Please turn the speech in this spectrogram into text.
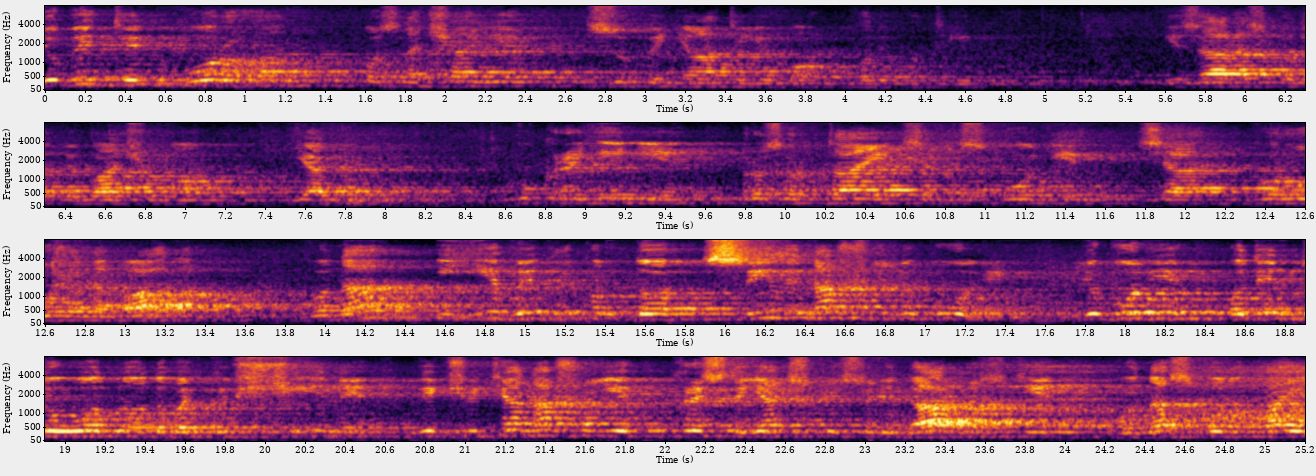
Любити ворога означає зупиняти його, коли потрібно. І зараз, коли ми бачимо, як в Україні розгортається на сході ця ворожа навала, вона і є викликом до сили нашої любові, любові один до одного, до батьківщини, відчуття нашої християнської солідарності, вона спонукає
